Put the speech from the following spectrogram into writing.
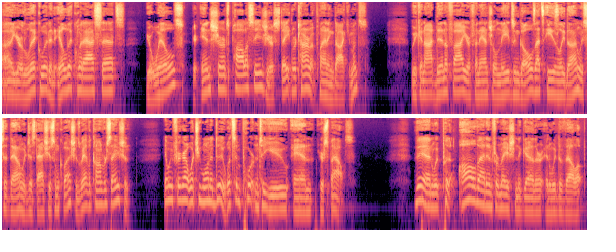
uh, your liquid and illiquid assets, your wills, your insurance policies, your estate and retirement planning documents. We can identify your financial needs and goals. That's easily done. We sit down, we just ask you some questions. We have a conversation. And we figure out what you want to do, what's important to you and your spouse. Then we put all that information together and we develop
